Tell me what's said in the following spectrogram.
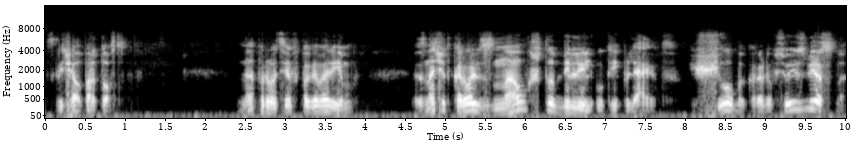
вскричал Портос. Напротив, поговорим. Значит, король знал, что Белиль укрепляют. Еще бы, королю все известно.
